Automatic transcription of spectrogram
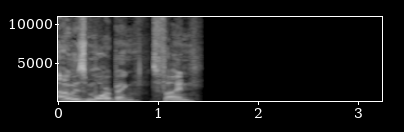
I was morbing. It's fine.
